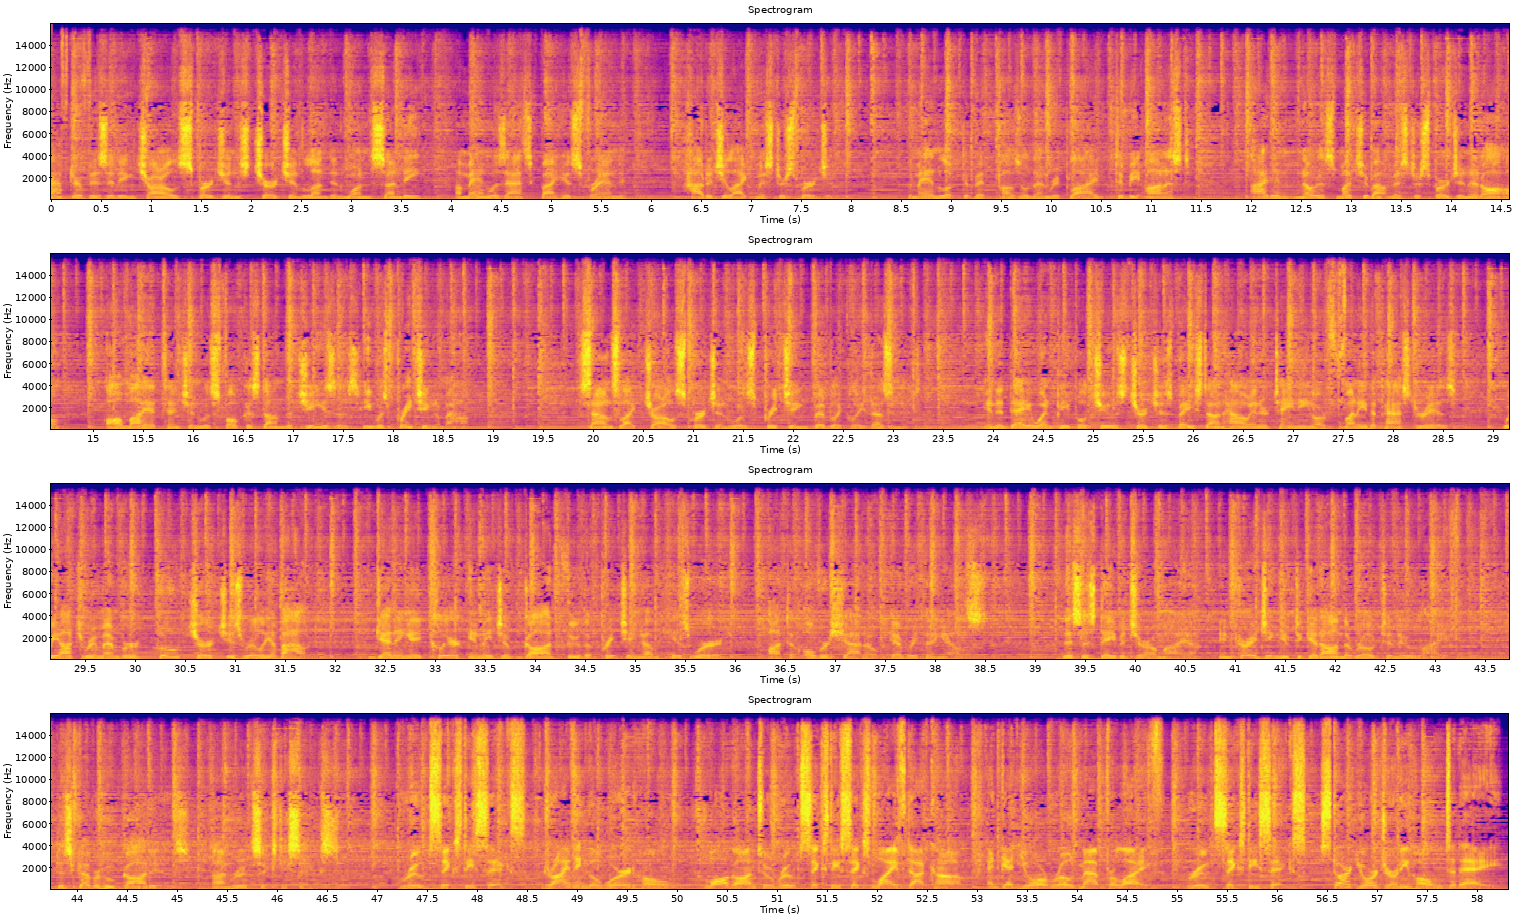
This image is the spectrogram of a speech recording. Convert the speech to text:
After visiting Charles Spurgeon's church in London one Sunday, a man was asked by his friend, How did you like Mr. Spurgeon? The man looked a bit puzzled and replied, To be honest, I didn't notice much about Mr. Spurgeon at all. All my attention was focused on the Jesus he was preaching about. Sounds like Charles Spurgeon was preaching biblically, doesn't it? In a day when people choose churches based on how entertaining or funny the pastor is, we ought to remember who church is really about. Getting a clear image of God through the preaching of His Word ought to overshadow everything else. This is David Jeremiah, encouraging you to get on the road to new life. Discover who God is on Route 66. Route 66, driving the word home. Log on to Route66Life.com and get your roadmap for life. Route 66. Start your journey home today.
